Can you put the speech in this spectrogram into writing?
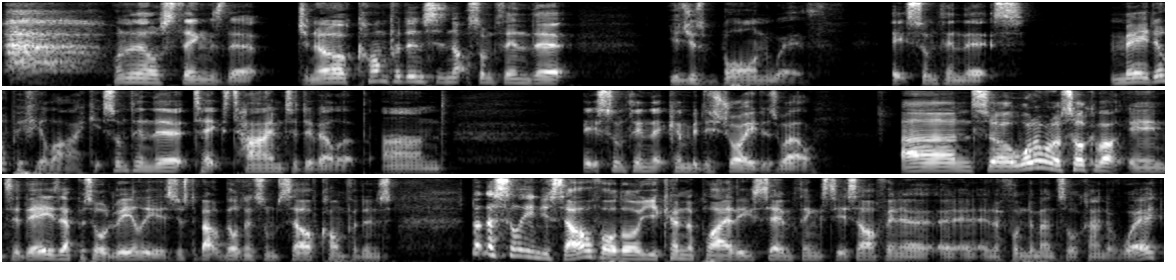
One of those things that, you know, confidence is not something that you're just born with, it's something that's made up, if you like. It's something that takes time to develop and it's something that can be destroyed as well. And so, what I want to talk about in today's episode really is just about building some self confidence, not necessarily in yourself, although you can apply these same things to yourself in a in a fundamental kind of way.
